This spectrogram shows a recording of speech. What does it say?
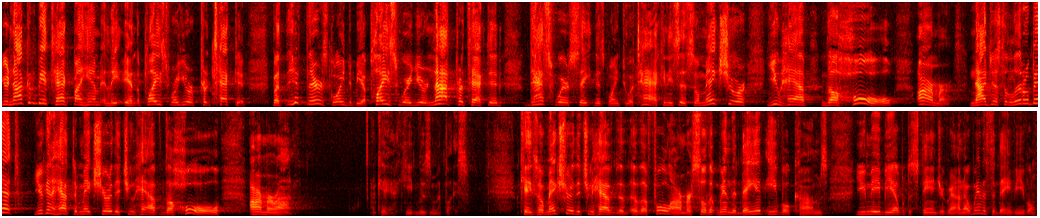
You're not going to be attacked by him in the, in the place where you're protected. But if there's going to be a place where you're not protected, that's where Satan is going to attack. And he says, so make sure you have the whole armor, not just a little bit. You're going to have to make sure that you have the whole armor on. Okay, I keep losing my place. Okay, so make sure that you have the, the full armor so that when the day of evil comes, you may be able to stand your ground. Now, when is the day of evil?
